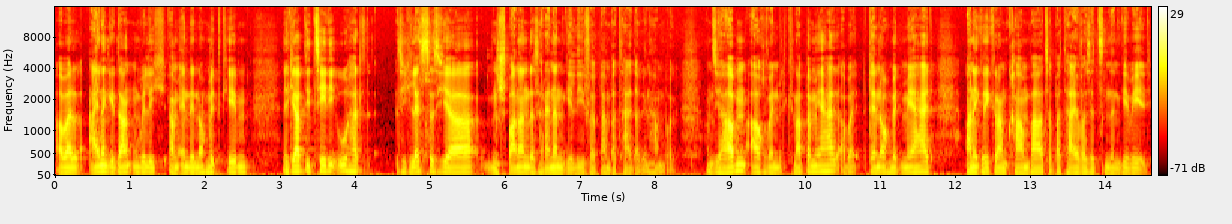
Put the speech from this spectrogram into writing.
Aber einen Gedanken will ich am Ende noch mitgeben. Ich glaube, die CDU hat sich letztes Jahr ein spannendes Rennen geliefert beim Parteitag in Hamburg. Und sie haben, auch wenn mit knapper Mehrheit, aber dennoch mit Mehrheit, Annegret Kramp-Karrenbauer zur Parteivorsitzenden gewählt.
